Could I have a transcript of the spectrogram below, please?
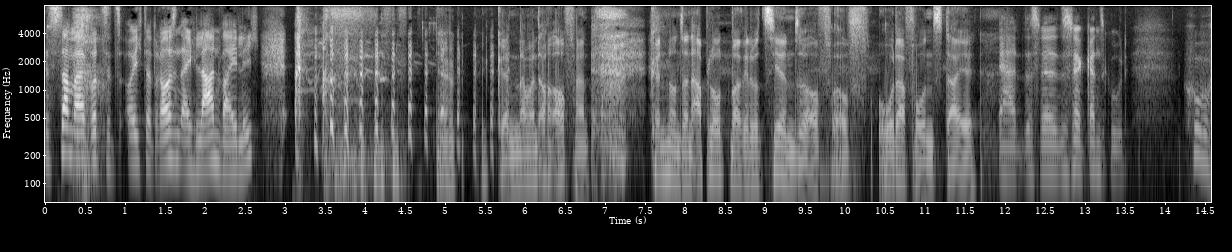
Sag mal, wird es jetzt euch da draußen eigentlich lahnweilig? ja, wir können damit auch aufhören. Könnten unseren Upload mal reduzieren, so auf, auf Vodafone-Style. Ja, das wäre das wär ganz gut. Puh.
